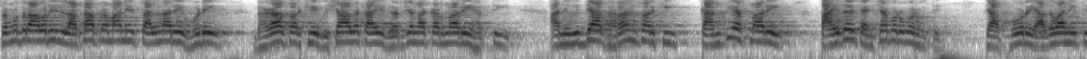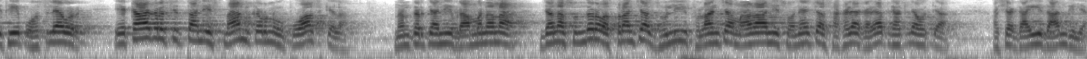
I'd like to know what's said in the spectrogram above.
समुद्रावरील लाटाप्रमाणे चालणारे घोडे ढगासारखे विशालकाळी गर्जना करणारे हत्ती आणि विद्याधरांसारखी कांती असणारे पायदळ त्यांच्याबरोबर होते. त्या थोर यादवानी तिथे पोहोचल्यावर एकाग्र चित्ताने स्नान करून उपवास केला. नंतर त्यांनी ब्राह्मणांना ज्यांना सुंदर वस्त्रांच्या झुली फुलांच्या माळा आणि सोन्याच्या साखळ्या गळ्यात घातल्या होत्या अशा गायी दान दिल्या.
